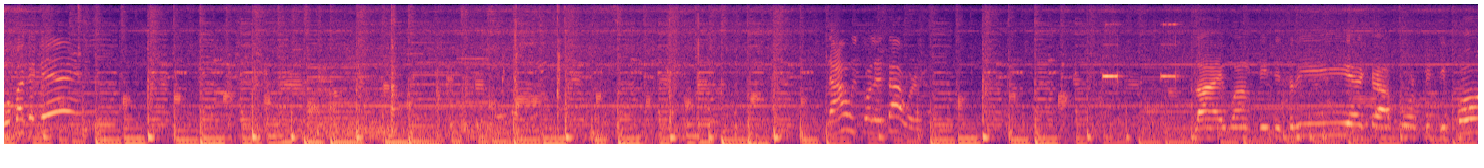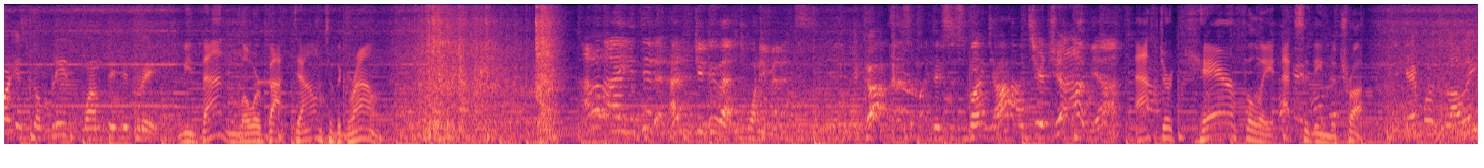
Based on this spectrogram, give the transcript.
Move back again. Tower. Fly 153, aircraft 454 is complete 153. We then lower back down to the ground. I don't know how you did it. How did you do that in 20 minutes? God, this is my, this is my job. It's your job, yeah. After carefully exiting the truck, Careful, slowly.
